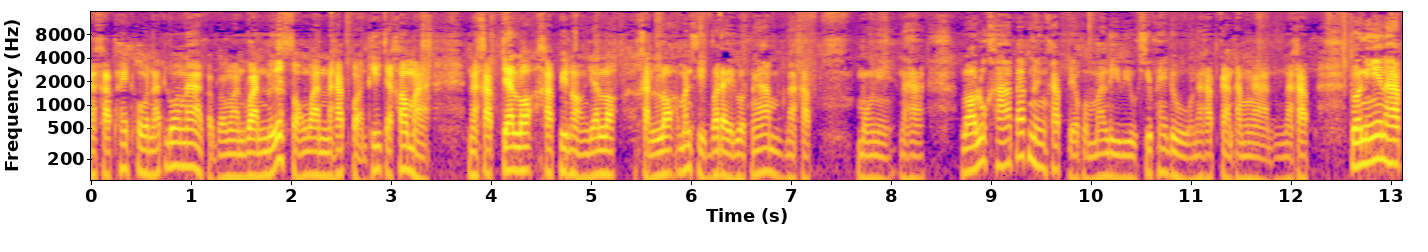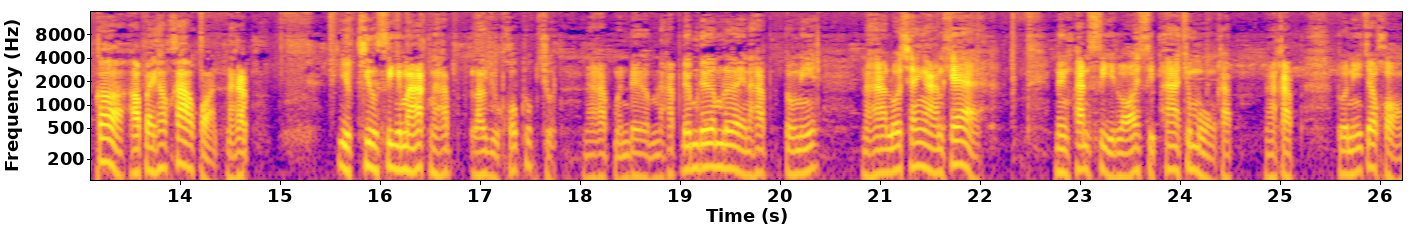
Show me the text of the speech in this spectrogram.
นะครับ ให้โทรนัดล่วงหน้ากับประมาณวันหรือ 2 วันนะครับ ก่อนที่จะเข้ามานะครับอย่าเลาะครับพี่น้องอย่าเลาะขันเลาะมันสีบไดรถง่ามนะครับมองนี้นะฮะรอลูกค้าแป๊บหนึ่งครับเดี๋ยวผมมารีวิวคลิปให้ดูนะครับ การทำงานนะครับ ตัวนี้นะครับก็เอาไปคร่าวๆก่อนนะครับอยู่ QC Mark นะครับเราอยู่ครบทุกจุดนะครับ เหมือนเดิมนะครับ เดิมๆเลยนะครับ ตรงนี้นะฮะรถใช้งานแค่ 1,415 ชั่วโมงครับนะครับ ตัวนี้เจ้าของ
